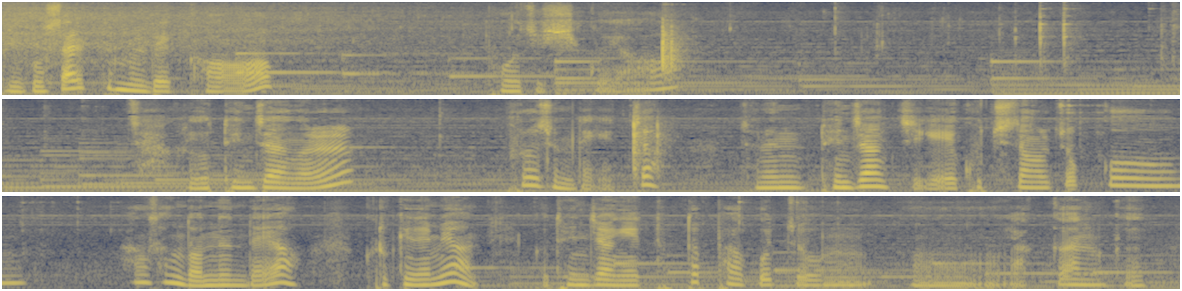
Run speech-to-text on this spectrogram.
그리고 쌀뜨물 4컵 부어주시고요. 자, 그리고 된장을 풀어주면 되겠죠? 저는 된장찌개에 고추장을 조금 항상 넣는데요. 그렇게 되면 그 된장이 텁텁하고 좀 어, 약간 그 어,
